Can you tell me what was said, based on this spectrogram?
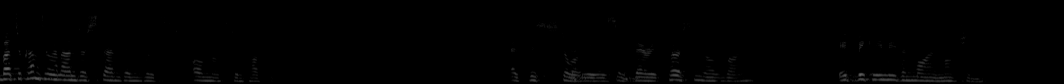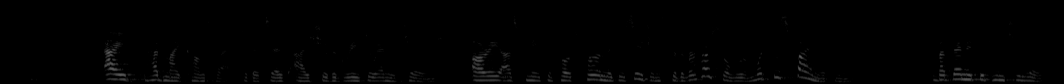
but to come to an understanding was almost impossible. As this story is a very personal one, it became even more emotional. I had my contract that says I should agree to any change. Ari asked me to postpone the decisions to the rehearsal room, which was fine with me. But then it became too late.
